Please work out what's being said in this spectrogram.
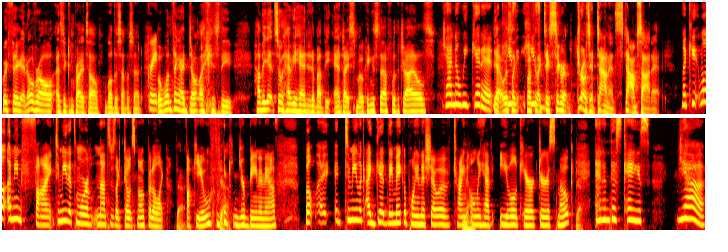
quick thing. And overall, as you can probably tell, love this episode. Great. But one thing I don't like is the how they get so heavy-handed about the anti-smoking stuff with Giles. yeah, no, we get it. Yeah, it was he's- like Buffy he's like takes a cigarette, throws it down, and stomps on it. Like he, well, I mean, fine. To me, that's more of not just like don't smoke, but a like Yeah. fuck you, like you're being an ass. But like, it- to me, like I get they make a point in the show of trying to only have evil characters smoke, Mm-hmm. Yeah. and in this case, yeah,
